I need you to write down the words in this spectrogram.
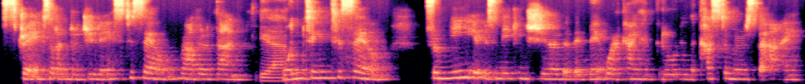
stress or under duress to sell rather than yeah. wanting to sell. For me, it was making sure that the network I had grown and the customers that I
